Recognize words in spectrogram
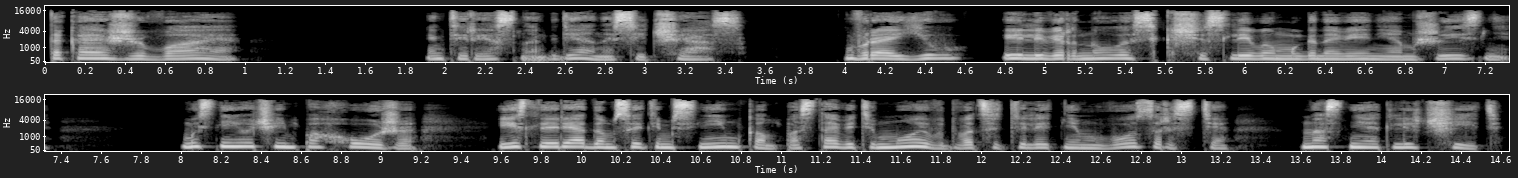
такая живая. Интересно, где она сейчас? В раю или вернулась к счастливым мгновениям жизни? Мы с ней очень похожи — если рядом с этим снимком поставить мой в двадцатилетнем возрасте, нас не отличить.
